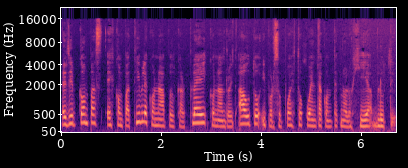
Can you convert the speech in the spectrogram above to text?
El Jeep Compass es compatible con Apple CarPlay, con Android Auto y por supuesto cuenta con tecnología Bluetooth.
